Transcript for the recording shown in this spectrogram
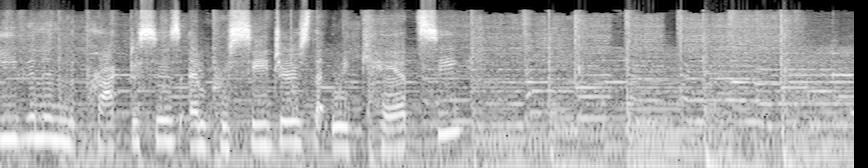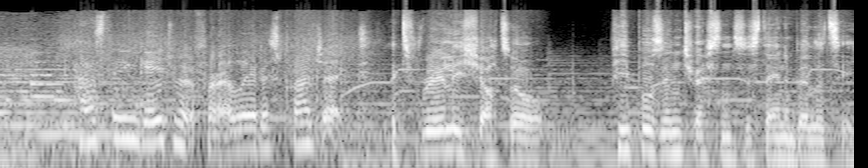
even in the practices and procedures that we can't see? How's the engagement for our latest project? It's really shot up. People's interest in sustainability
